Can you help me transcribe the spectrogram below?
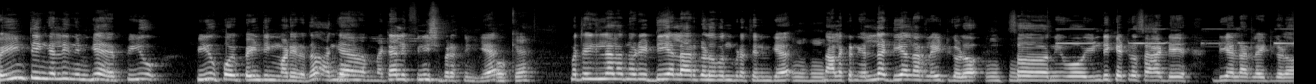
ಪೇಂಟಿಂಗ್ ಅಲ್ಲಿ ನಿಮ್ಗೆ P U P U painting ಮಾಡಿರೋದು. ಹಂಗೆ ಮೆಟಾಲಿಕ್ ಫಿನಿಶ್ ಬರುತ್ತೆ ನಿಮ್ಗೆ. ಓಕೆ. ಮತ್ತೆ ಇಲ್ಲೆಲ್ಲ ನೋಡಿ ಡಿ ಎಲ್ ಆರ್ಗಳು ಬಂದ್ಬಿಡುತ್ತೆ ನಿಮ್ಗೆ. ನಾಲ್ಕನೇ ಎಲ್ಲ ಡಿ ಎಲ್ ಆರ್ ಲೈಟ್ಗಳು ಸೊ ನೀವು ಇಂಡಿಕೇಟರ್ ಸಹ ಡಿ ಡಿ ಎಲ್ ಆರ್ ಲೈಟ್ಗಳು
